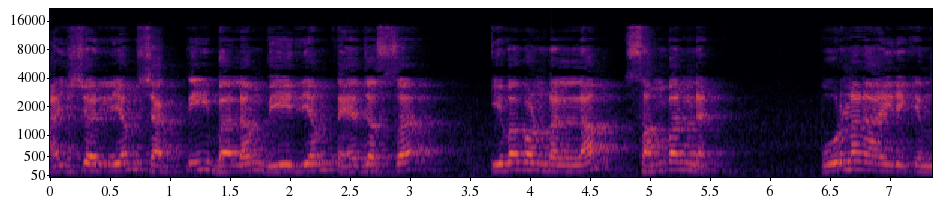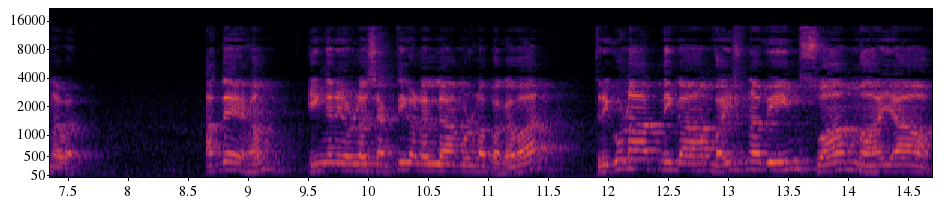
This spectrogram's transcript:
ഐശ്വര്യം ശക്തി ബലം വീര്യം തേജസ് ഇവ കൊണ്ടെല്ലാം സമ്പന്നൻ പൂർണനായിരിക്കുന്നവൻ അദ്ദേഹം ഇങ്ങനെയുള്ള ശക്തികളെല്ലാമുള്ള ഭഗവാൻ ത്രിഗുണാത്മികാം വൈഷ്ണവീം സ്വാം മായാം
